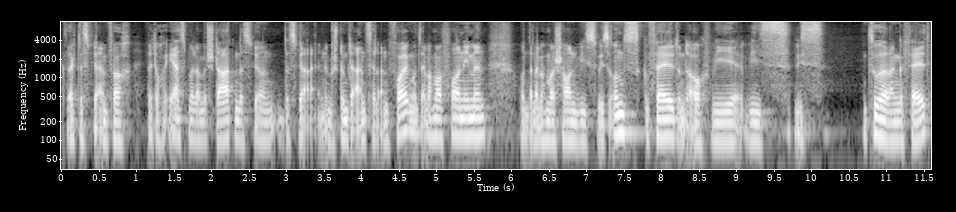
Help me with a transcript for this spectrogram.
gesagt, dass wir einfach vielleicht auch erstmal damit starten, dass wir, dass wir eine bestimmte Anzahl an Folgen uns einfach mal vornehmen und dann einfach mal schauen, wie es, uns gefällt und auch wie, wie es, wie es den Zuhörern gefällt.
